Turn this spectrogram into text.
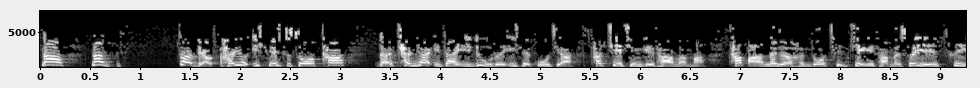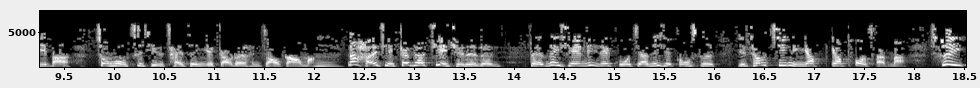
那那代表还有一些是说他。来参加“一带一路”的一些国家，他借钱给他们嘛，他把那个很多钱借给他们，所以自己把中共自己的财政也搞得很糟糕嘛。嗯。那而且跟他借钱的人的那些那些国家那些公司，也超今年要要破产嘛，所以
